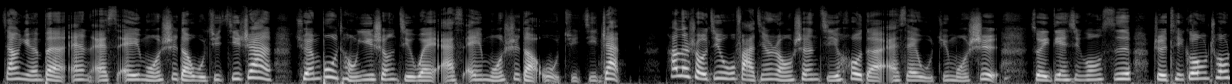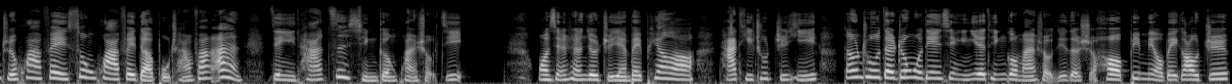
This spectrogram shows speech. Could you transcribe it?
将原本 NSA 模式的五 G 基站全部统一升级为 SA 模式的五 G 基站。他的手机无法兼容升级后的 SA 五 G 模式，所以电信公司只提供充值话费送话费的补偿方案，建议他自行更换手机。汪先生就直言被骗了。他提出质疑：当初在中国电信营业厅购买手机的时候，并没有被告知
